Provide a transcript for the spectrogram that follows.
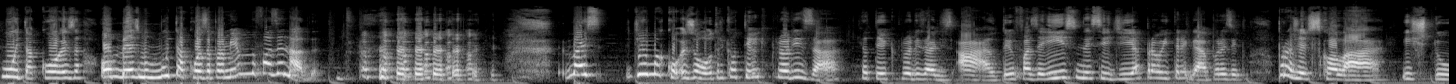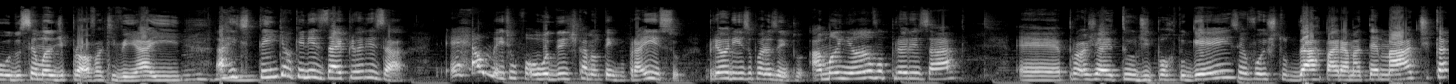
muita coisa, ou mesmo muita coisa para mim não fazer nada. Mas tem uma coisa ou outra que eu tenho que priorizar, que eu tenho que priorizar diz, ah, eu tenho que fazer isso nesse dia para eu entregar, por exemplo, projeto escolar, estudo, semana de prova que vem aí. Uhum. A gente tem que organizar e priorizar. É realmente eu vou dedicar meu tempo para isso? Priorizo, por exemplo, amanhã eu vou priorizar é, projeto de português, eu vou estudar para matemática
